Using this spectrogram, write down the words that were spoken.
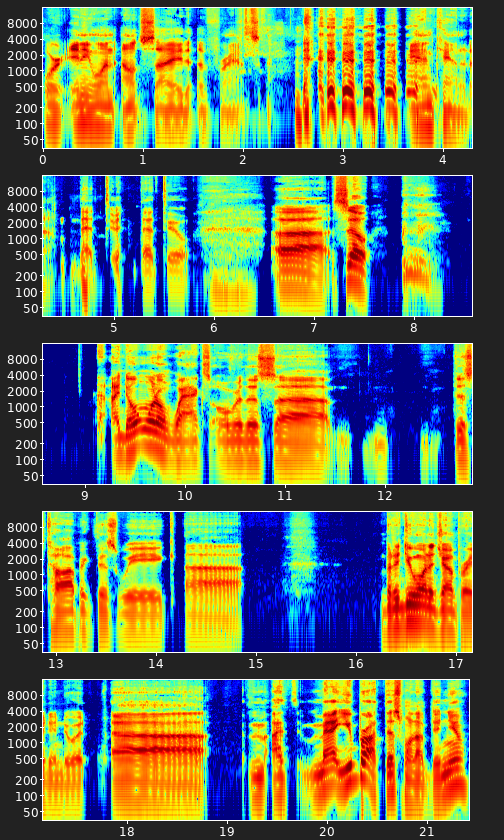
Or anyone outside of France and Canada? That too, that too. Uh so I don't want to wax over this uh this topic this week. Uh but I do want to jump right into it. Uh I, Matt, you brought this one up, didn't you?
